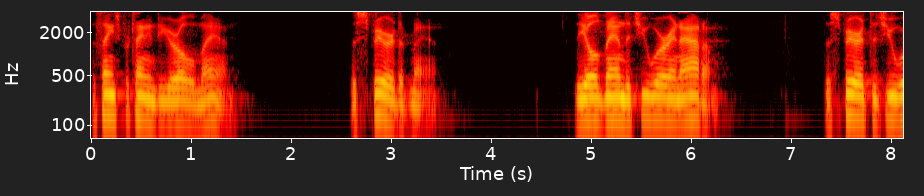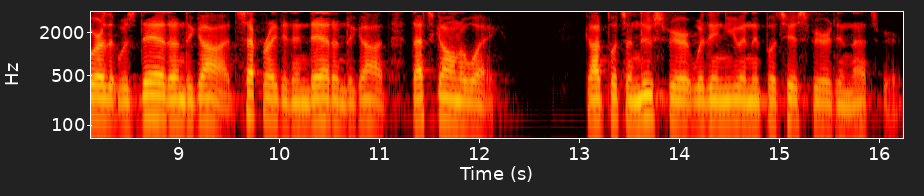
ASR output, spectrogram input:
The things pertaining to your old man, the spirit of man, the old man that you were in Adam, the spirit that you were that was dead unto God, separated and dead unto God. That's gone away. God puts a new spirit within you and then puts his spirit in that spirit.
